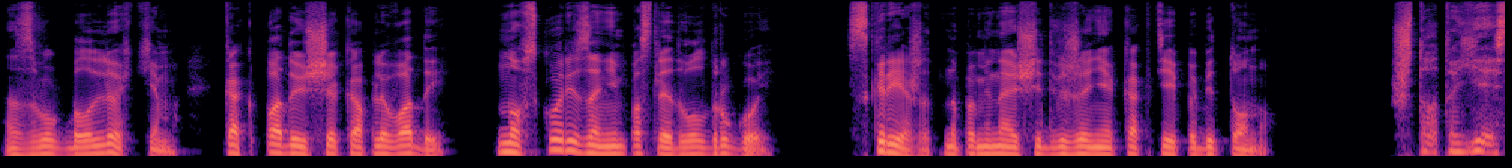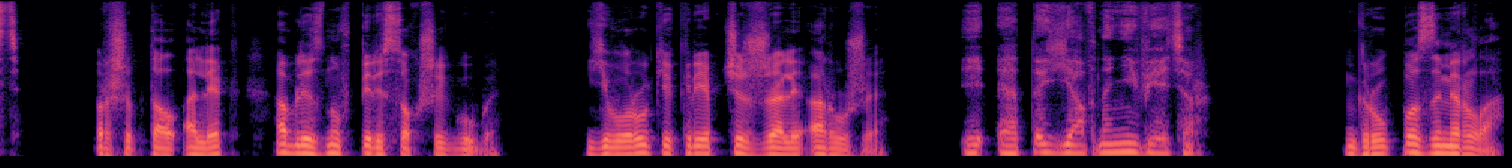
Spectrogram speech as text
Звук был легким, как падающая капля воды, но вскоре за ним последовал другой. Скрежет, напоминающий движение когтей по бетону. «Что-то есть!» — прошептал Олег, облизнув пересохшие губы. Его руки крепче сжали оружие. «И это явно не ветер!» Группа замерла.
